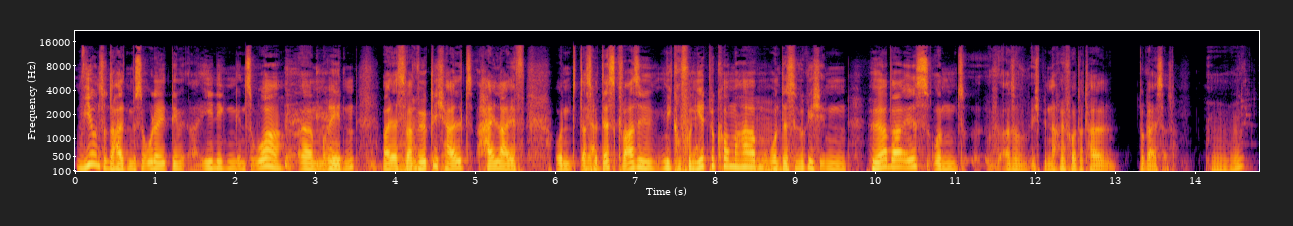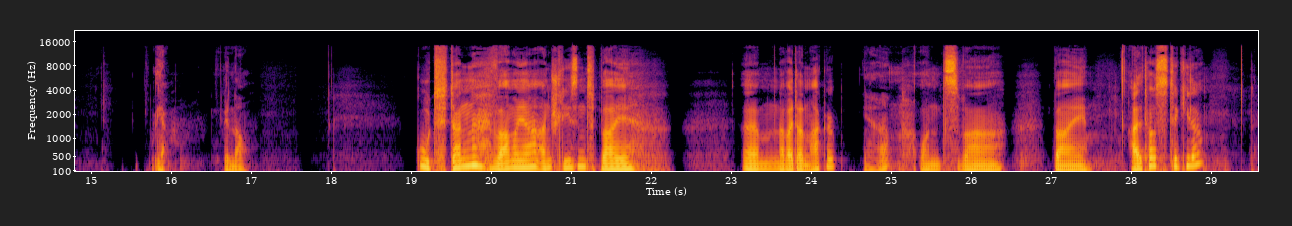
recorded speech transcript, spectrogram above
wir uns unterhalten müssen oder demjenigen ins Ohr ähm, reden, weil es war wirklich halt Highlife. Und dass Ja. wir das quasi mikrofoniert bekommen haben und das wirklich in, hörbar ist und also ich bin nach wie vor total begeistert. Mhm. Ja, genau. Gut, dann waren wir ja anschließend bei ähm, einer weiteren Marke Ja. und zwar bei Altos Tequila.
